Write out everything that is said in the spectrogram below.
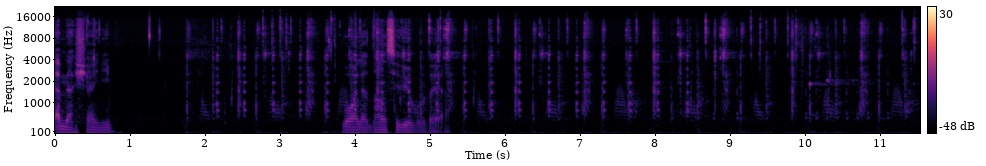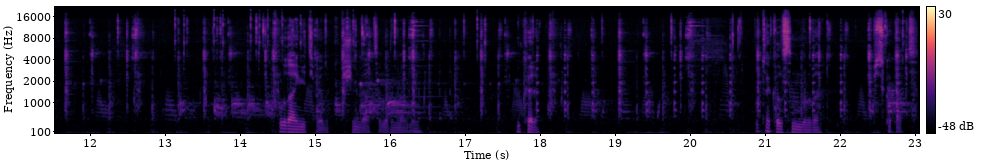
Ben bir aşağı ineyim. Bu hala dans ediyor burada ya. Buradan gitmiyorduk. Şimdi hatırladım ben bunu. Yukarı. Bu takılsın burada. Psikopat.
